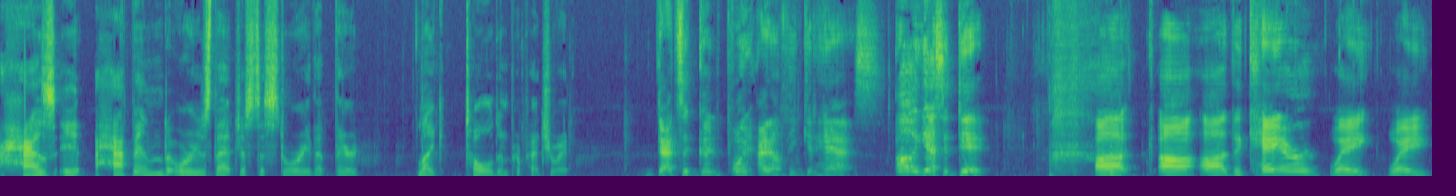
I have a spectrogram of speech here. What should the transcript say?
Has it happened, or is that just a story that they're like told and perpetuate? That's a good point. I don't think it has. Oh yes, it did. uh, uh, uh, the care. Wait, wait.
